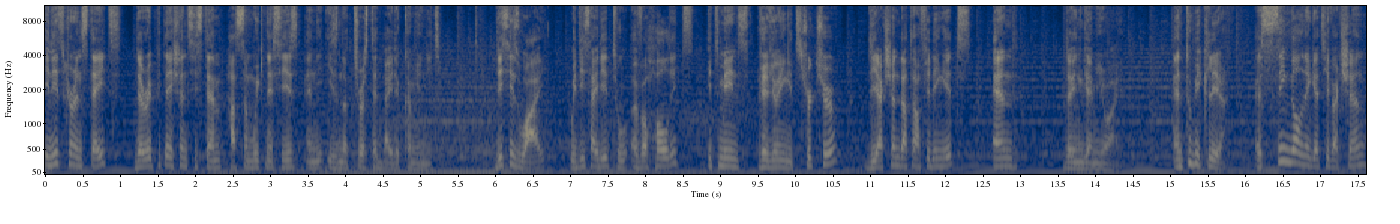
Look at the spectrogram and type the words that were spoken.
In its current state, the reputation system has some weaknesses and is not trusted by the community. This is why we decided to overhaul it. It means reviewing its structure, the action that are feeding it, and the in-game UI. And to be clear, a single negative action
